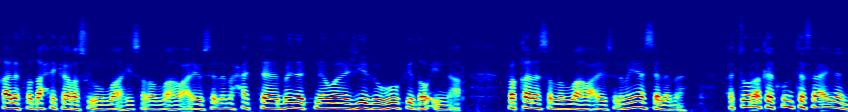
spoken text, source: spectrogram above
قال فضحك رسول الله صلى الله عليه وسلم حتى بدت نواجذه في ضوء النار. فقال صلى الله عليه وسلم يا سلمة أتراك كنت فاعلا؟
